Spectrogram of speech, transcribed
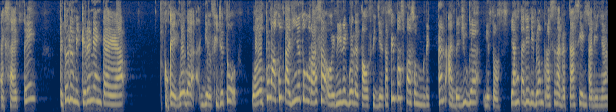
exciting? Kita udah mikirin yang kayak oke gue udah dia VJ tuh walaupun aku tadinya tuh ngerasa oh ini nih gue udah tahu VJ tapi pas langsung menikah ada juga gitu. Yang tadi dibilang proses adaptasi yang tadinya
